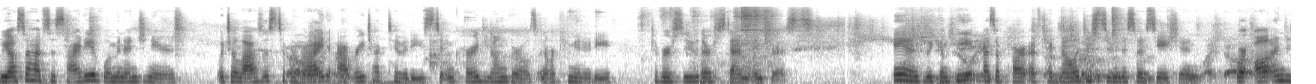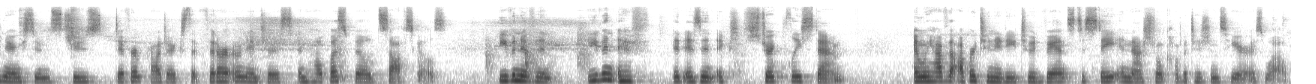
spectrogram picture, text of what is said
We also have Society of Women Engineers, which allows us to oh, provide outreach activities to encourage young girls in our community to pursue their STEM interests. And we compete as a part of Technology Student Association, where all engineering students choose different projects that fit our own interests and help us build soft skills, even if, it, even if it isn't strictly STEM. And we have the opportunity to advance to state and national competitions here as well.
